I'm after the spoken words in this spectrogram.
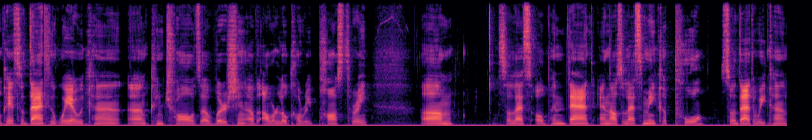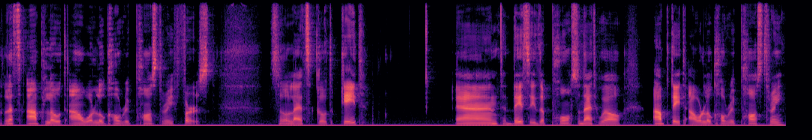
Okay, so that is where we can uh, control the version of our local repository. Um, so let's open that and also let's make a pool so that we can, let's upload our local repository first. So let's go to Git and this is a so that will update our local repository.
